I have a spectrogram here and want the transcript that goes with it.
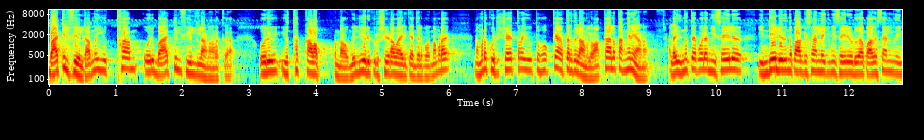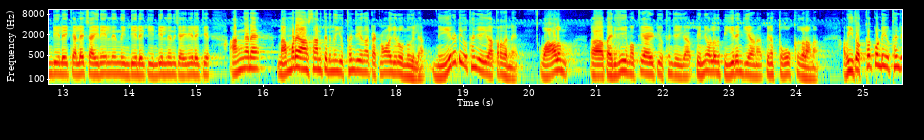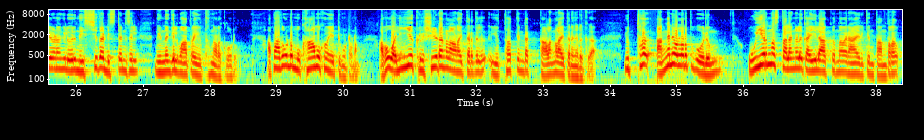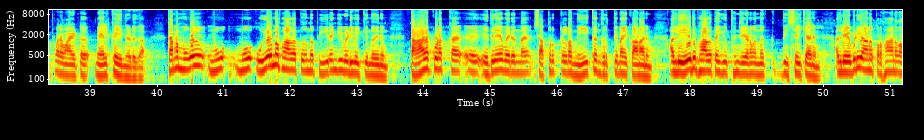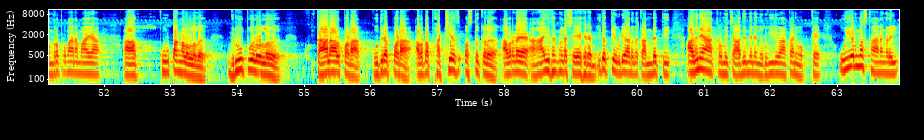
ബാറ്റിൽ ഫീൽഡ് അന്ന് യുദ്ധം ഒരു ബാറ്റിൽ ഫീൽഡിലാണ് നടക്കുക. ഒരു യുദ്ധക്കളം ഉണ്ടാകും വലിയൊരു കൃഷിയിടമായിരിക്കാം ചിലപ്പോൾ. നമ്മുടെ നമ്മുടെ കുരുക്ഷേത്ര യുദ്ധമൊക്കെ അത്തരത്തിലാണല്ലോ. അക്കാലത്ത് അങ്ങനെയാണ്. അല്ല ഇന്നത്തെ പോലെ മിസൈൽ ഇന്ത്യയിലിരുന്ന് പാകിസ്ഥാനിലേക്ക് മിസൈൽ ഇടുക പാകിസ്ഥാനിൽ നിന്ന് ഇന്ത്യയിലേക്ക് അല്ലെ ചൈനയിൽ നിന്ന് ഇന്ത്യയിലേക്ക് ഇന്ത്യയിൽ നിന്ന് ചൈനയിലേക്ക് അങ്ങനെ നമ്മുടെ ആസ്ഥാനത്തിരുന്ന് യുദ്ധം ചെയ്യുന്ന ടെക്നോളജികളൊന്നുമില്ല. നേരിട്ട് യുദ്ധം ചെയ്യുക അത്ര തന്നെ. വാളും ആ, പരിചയം ഒക്കെ ആയിട്ട് യുദ്ധം ചെയ്യുക. പിന്നെ ഉള്ളത് പീരങ്കിയാണ് പിന്നെ തോക്കുകളാണ്. അപ്പോൾ ഇതൊക്കെ കൊണ്ട് യുദ്ധം ചെയ്യണമെങ്കിൽ ഒരു നിശ്ചിത ഡിസ്റ്റൻസിൽ നിന്നെങ്കിൽ മാത്രമേ യുദ്ധം നടക്കുകയുള്ളൂ. അപ്പോൾ അതുകൊണ്ട് മുഖാമുഖം ഏറ്റുമുട്ടണം. അപ്പോൾ വലിയ കൃഷിയിടങ്ങളാണ് ഇത്തരത്തിൽ യുദ്ധത്തിന്റെ കളങ്ങളായി തിരഞ്ഞെടുക്കുക. യുദ്ധ അങ്ങനെയുള്ളിടത്ത് പോലും ഉയർന്ന സ്ഥലങ്ങൾ കയ്യിലാക്കുന്നവനായിരിക്കും തന്ത്രപരമായിട്ട് മേൽക്കൈ നേടുക. കാരണം മുകൾ ഉയർന്ന ഭാഗത്തു നിന്ന് പീരങ്കി വെടിവെക്കുന്നതിനും താഴെക്കൂടെ എതിരെ വരുന്ന ശത്രുക്കളുടെ നീക്കം കൃത്യമായി കാണാനും അതിൽ ഏത് ഭാഗത്തേക്ക് യുദ്ധം ചെയ്യണമെന്ന് നിശ്ചയിക്കാനും അതിലെവിടെയാണ് പ്രധാന തന്ത്രപ്രധാനമായ കൂട്ടങ്ങളുള്ളത് ഗ്രൂപ്പുകളുള്ളത് കാലാൾപ്പട കുതിരപ്പട അവരുടെ ഭക്ഷ്യ വസ്തുക്കൾ അവരുടെ ആയുധങ്ങളുടെ ശേഖരം ഇതൊക്കെ എവിടെയാണെന്ന് കണ്ടെത്തി അതിനെ ആക്രമിച്ച് ആദ്യം തന്നെ നിർവീര്യമാക്കാനും ഒക്കെ ഉയർന്ന സ്ഥാനങ്ങളിൽ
